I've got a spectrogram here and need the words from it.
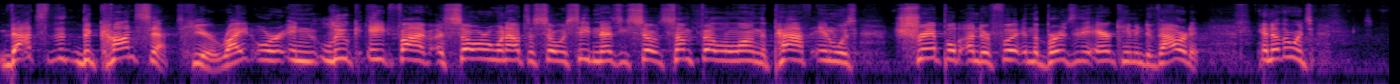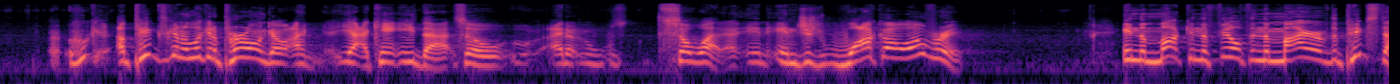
That's the, the concept here, right? Or in Luke 8 5, a sower went out to sow a seed, and as he sowed, some fell along the path and was trampled underfoot, and the birds of the air came and devoured it. In other words, who, a pig's going to look at a pearl and go, I, yeah, I can't eat that. So, I don't, so what? And, and just walk all over it in the muck and the filth and the mire of the pigsty.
